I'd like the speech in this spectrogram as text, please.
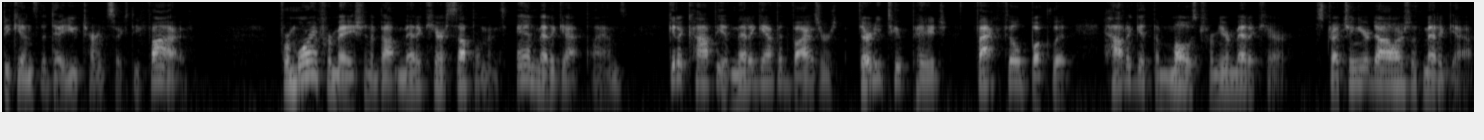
begins the day you turn 65. For more information about Medicare supplements and Medigap plans, get a copy of Medigap Advisor's 32 page fact filled booklet, How to Get the Most from Your Medicare Stretching Your Dollars with Medigap,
